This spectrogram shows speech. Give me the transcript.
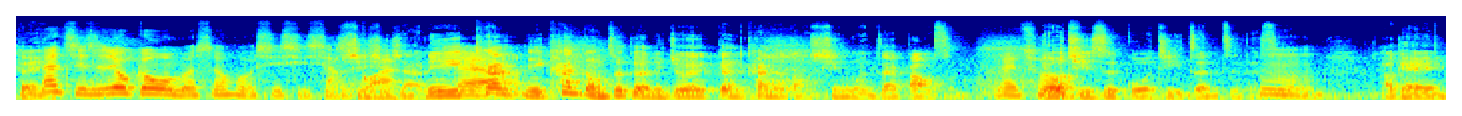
对，但其实又跟我们生活息息相关。息息相关。你看，啊、你看懂这个，你就会更看得懂新闻在报什么，没错，尤其是国际政治的时候。嗯、OK，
